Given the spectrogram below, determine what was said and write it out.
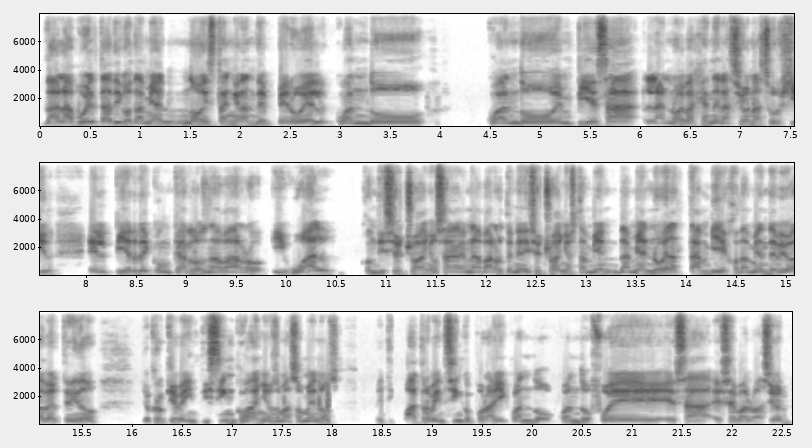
da la vuelta, digo, Damián no es tan grande, pero él cuando, cuando empieza la nueva generación a surgir, él pierde con Carlos Navarro, igual con 18 años, o sea, Navarro tenía 18 años también, Damián no era tan viejo, Damián debió haber tenido, yo creo que 25 años más o menos, 24, 25 por ahí cuando, cuando fue esa, esa evaluación.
